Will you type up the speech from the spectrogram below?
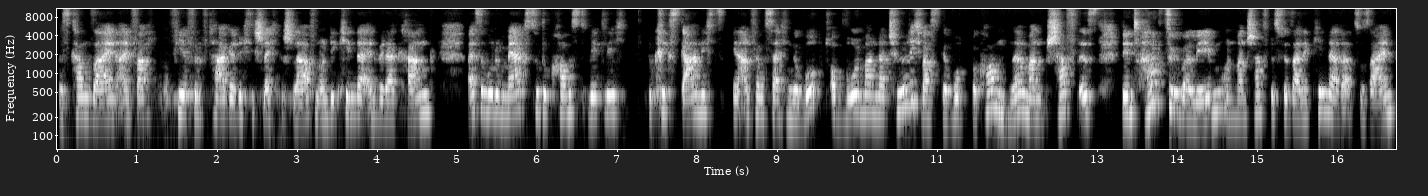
Es kann sein, einfach vier, fünf Tage richtig schlecht geschlafen und die Kinder entweder krank. Weißt du, wo du merkst, du, du kommst wirklich, du kriegst gar nichts in Anführungszeichen gewuppt, obwohl man natürlich was gewuppt bekommt. Ne? Man schafft es, den Tag zu überleben und man schafft es für seine Kinder da zu sein.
